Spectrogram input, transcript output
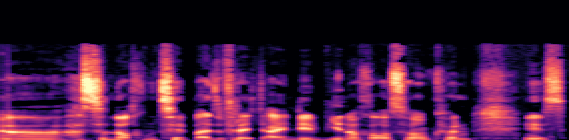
Äh, hast du noch einen Tipp? Also vielleicht einen, den wir noch raushauen können, ist,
